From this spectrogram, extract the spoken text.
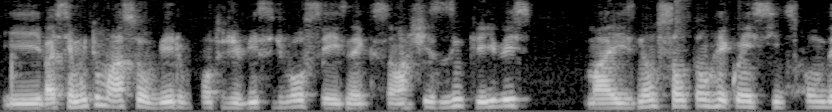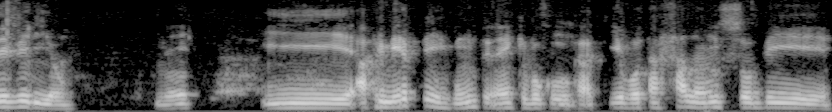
e vai ser muito massa ouvir o ponto de vista de vocês, né? Que são artistas incríveis, mas não são tão reconhecidos como deveriam, né? E a primeira pergunta, né, que eu vou colocar aqui, eu vou estar falando sobre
